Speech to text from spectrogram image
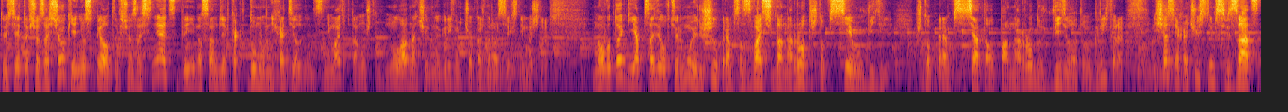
То есть я это все засек, я не успел это все заснять, да и на самом деле, как думал, не хотел снимать, потому что, ну ладно, очередной грифер, что каждый раз всех снимать, что ли? Но в итоге я посадил в тюрьму и решил прям созвать сюда народ, чтобы все увидели. Чтобы прям вся толпа народу видела этого грифера. И сейчас я хочу с ним связаться.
